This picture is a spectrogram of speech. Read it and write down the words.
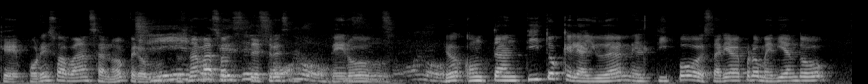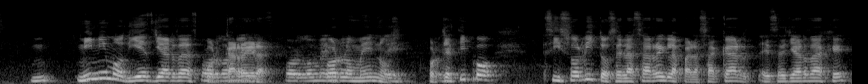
que por eso avanza, ¿no? Pero pues, nada más son de tres. pero, con tantito que le ayudan, el tipo estaría promediando mínimo 10 yardas por, carrera. por lo menos. Por lo menos. porque el tipo, si solito se las arregla para sacar ese yardaje,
